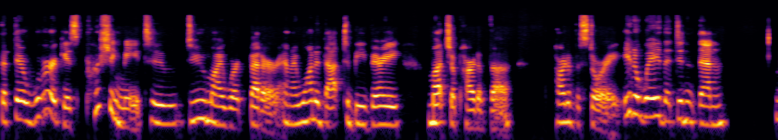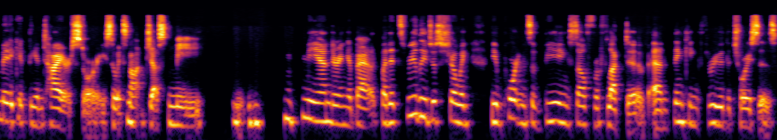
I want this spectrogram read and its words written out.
that their work is pushing me to do my work better. And I wanted that to be very much a part of the part of the story in a way that didn't then make it the entire story. So it's not just me meandering about, but it's really just showing the importance of being self-reflective and thinking through the choices,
